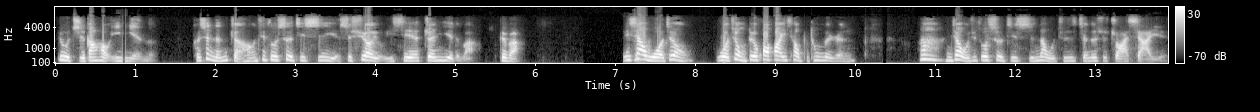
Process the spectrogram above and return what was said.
入职刚好一年了，可是能转行去做设计师，也是需要有一些专业的吧，对吧？你像我这种，我这种对画画一窍不通的人啊，你叫我去做设计师，那我就是真的是抓瞎耶。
